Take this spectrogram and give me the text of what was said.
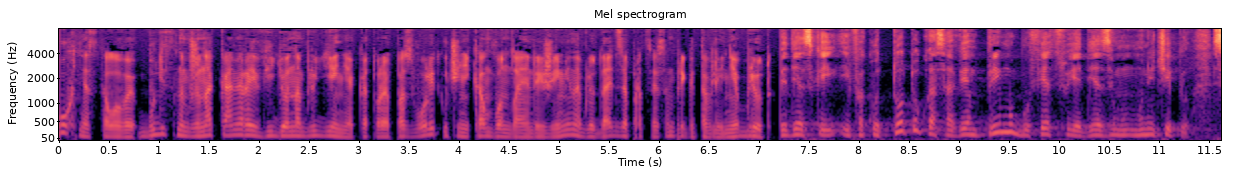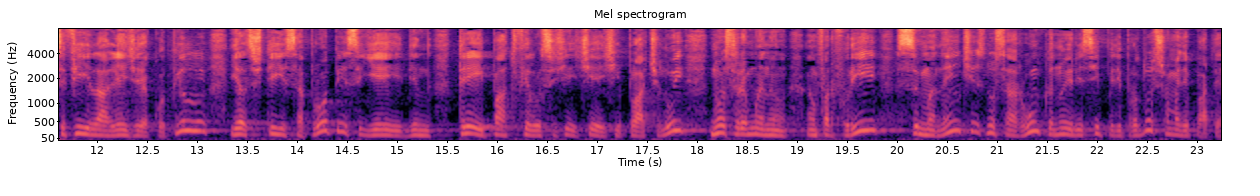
кухня столовой будет снабжена камерой видеонаблюдения, которая позволит ученикам в онлайн-режиме наблюдать за процессом приготовления блюд. Vedeți că e făcut totul ca să avem primul bufet suedez în municipiu. Să fie la alegerea copilului, el știe să apropie, să iei din 3-4 feluri să știe ceea ce îi place lui, nu o să rămână în farfurie, să mănânce, nu să aruncă, nu-i risipă de produs și așa mai departe.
